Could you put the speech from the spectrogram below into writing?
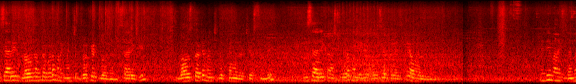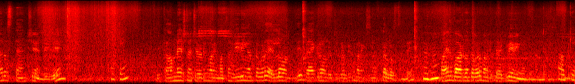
ఈ శారీ బ్లౌజ్ అంతా కూడా మనకి మంచి బ్రోకెట్ బ్లౌజ్ అండి శారీకి బ్లౌజ్ తోటి మంచి లుక్ అనేది వచ్చేస్తుంది. ఈ శారీ కాస్ట్ కూడా మన దగ్గర హోల్సేల్ ప్రైస్కి అవైలబుల్ ఉంది. ఇది మనకి బెనారస్ థ్యాంచీ అండి ఇది. ఓకే. ఇది కాంబినేషన్ వచ్చేటప్పటికి మనకి మొత్తం వీవింగ్ అంతా కూడా ఎల్లో ఉంటుంది. బ్యాక్గ్రౌండ్ వచ్చేటప్పటికి మనకి స్నఫ్ కలర్ వస్తుంది. పైన బార్డర్ అంతా కూడా మనకి థ్రెడ్ వీవింగ్ ఉంటుందండి. ఓకే.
